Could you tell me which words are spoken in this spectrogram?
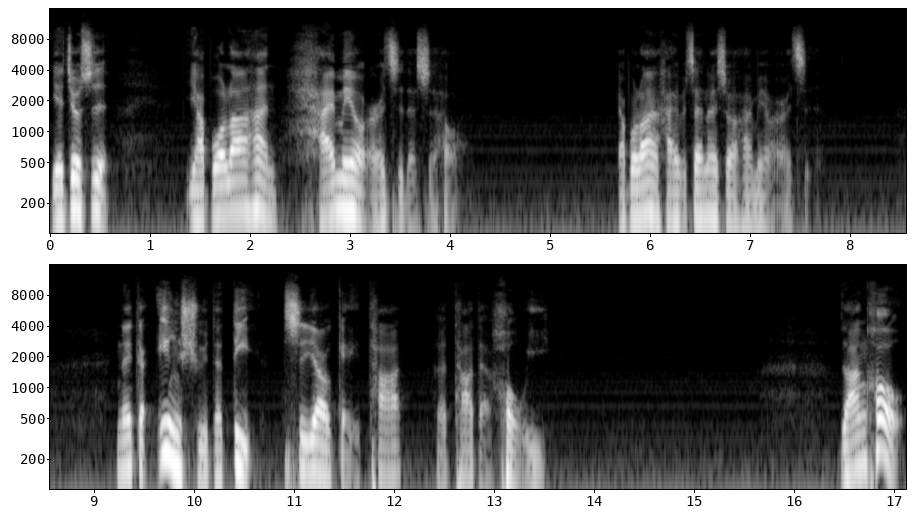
也就是亚伯拉罕还没有儿子的时候，亚伯拉罕还在那时候还没有儿子，那个应许的地是要给他和他的后裔，然后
